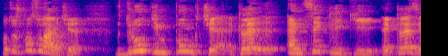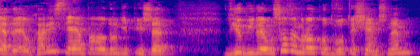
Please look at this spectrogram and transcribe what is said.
Otóż posłuchajcie, w drugim punkcie encykliki Ecclesia de Eucharistia Jan Paweł II pisze w jubileuszowym roku 2000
